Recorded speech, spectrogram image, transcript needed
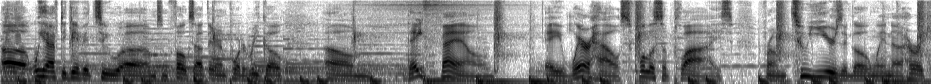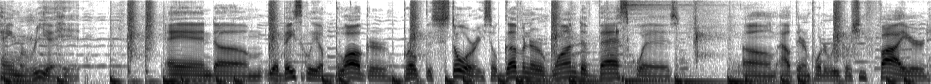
Uh, we have to give it to um, some folks out there in Puerto Rico. Um, they found a warehouse full of supplies from two years ago when uh, Hurricane Maria hit and um, yeah, basically a blogger broke the story. So Governor Wanda Vasquez, um, out there in Puerto Rico, she fired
